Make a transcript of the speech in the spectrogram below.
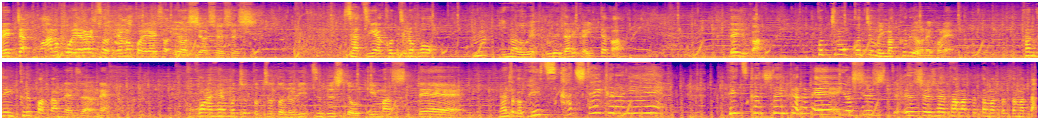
めっちゃあの子やられそう。あの子やられそう。よしよしよしよし。さあ次はこっちの方。ん？今上上誰か行ったか？大丈夫か？こっちもこっちも今来るよねこれ。完全に来るパターンのやつだよね。ここら辺もちょっとちょっと塗りつぶしておきまして。なんとかフェス勝ちたいからね。フェス勝ちたいからね。よしよし。よしよし。たまったたまったたまった。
